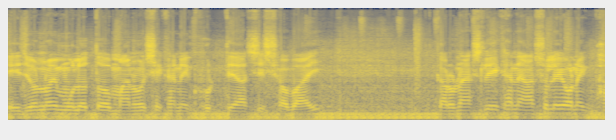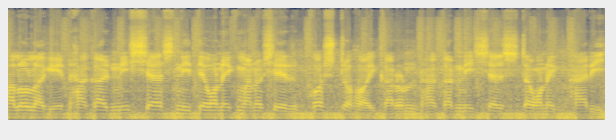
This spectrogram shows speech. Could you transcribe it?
এই জন্যই মূলত মানুষ এখানে ঘুরতে আসে সবাই। কারণ আসলে এখানে আসলে অনেক ভালো লাগে। ঢাকার নিঃশ্বাস নিতে অনেক মানুষের কষ্ট হয়, কারণ ঢাকার নিঃশ্বাসটা অনেক ভারী।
